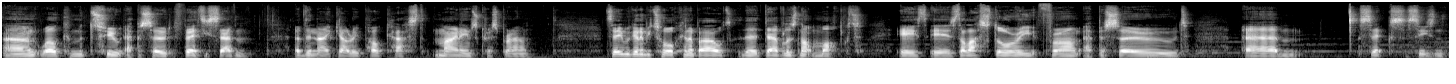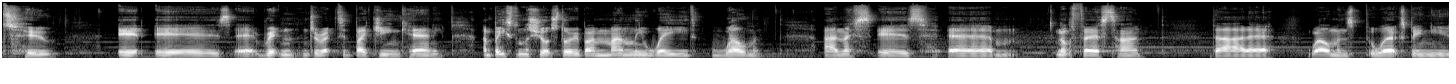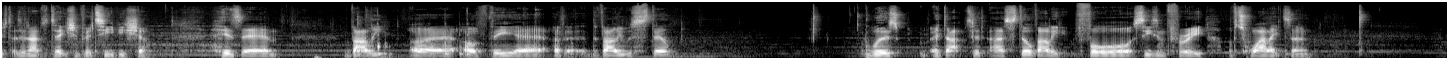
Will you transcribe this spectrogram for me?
and welcome to episode 37 of the Night Gallery podcast. My name's Chris Brown. Today we're going to be talking about The Devil is Not Mocked. It is the last story from episode um, 6, season 2. It is uh, written and directed by Gene Kearney and based on the short story by Manly Wade Wellman. And this is um, not the first time that uh, Wellman's work's being used as an adaptation for a TV show. His um, Valley uh, of the uh, of uh, the Valley was still was adapted as Still Valley for season three of Twilight Zone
